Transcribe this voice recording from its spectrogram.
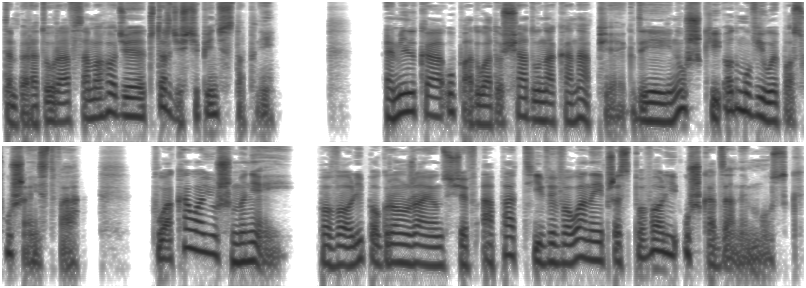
Temperatura w samochodzie 45 stopni. Emilka upadła do siadu na kanapie, gdy jej nóżki odmówiły posłuszeństwa. Płakała już mniej, powoli pogrążając się w apatii wywołanej przez powoli uszkadzany mózg.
